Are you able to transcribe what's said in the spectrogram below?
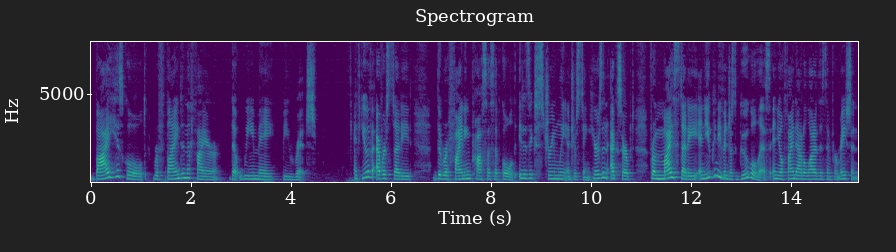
Buy his gold refined in the fire that we may be rich. If you have ever studied the refining process of gold, it is extremely interesting. Here's an excerpt from my study, and you can even just Google this and you'll find out a lot of this information.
